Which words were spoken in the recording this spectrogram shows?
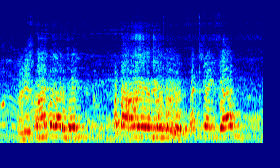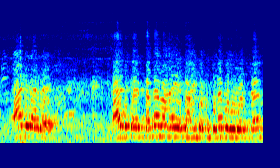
ஓடுது சரி, மாட்டுக்காரர் போய். அப்பா, அவரே இறங்கி வந்தாரு. மாட்டுக்காரர் மாட்டுக்காரர் தங்க நாளைய வாங்கி துணை முதல்வர்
